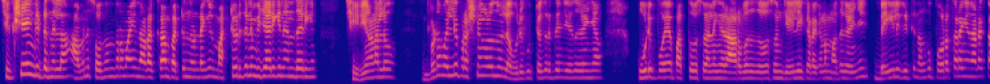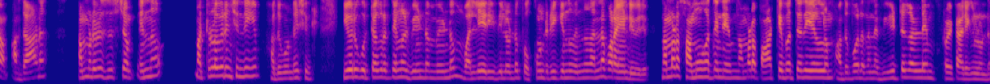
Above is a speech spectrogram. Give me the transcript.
ശിക്ഷയും കിട്ടുന്നില്ല. അവന് സ്വതന്ത്രമായി നടക്കാൻ പറ്റുന്നുണ്ടെങ്കിൽ മറ്റൊരുത്തനും വിചാരിക്കുന്നത് എന്തായിരിക്കും? ശരിയാണല്ലോ. ഇവിടെ വലിയ പ്രശ്നങ്ങളൊന്നുമില്ല. ഒരു കുറ്റകൃത്യം ചെയ്തു കഴിഞ്ഞാൽ കൂടിപ്പോയ പത്ത് ദിവസം അല്ലെങ്കിൽ ഒരു അറുപത് ദിവസം ജയിലിൽ കിടക്കണം. അത് കഴിഞ്ഞ് ബെയിൽ കിട്ടി നമുക്ക് പുറത്തിറങ്ങി നടക്കാം. അതാണ് നമ്മുടെ ഒരു സിസ്റ്റം എന്ന് മറ്റുള്ളവരും ചിന്തിക്കും. അതുകൊണ്ട് ഈ ഒരു കുറ്റകൃത്യങ്ങൾ വീണ്ടും വീണ്ടും വലിയ രീതിയിലോട്ട് പൊക്കൊണ്ടിരിക്കുന്നു എന്ന് തന്നെ പറയേണ്ടി വരും. നമ്മുടെ സമൂഹത്തിന്റെയും നമ്മുടെ പാഠ്യപദ്ധതികളിലും അതുപോലെ തന്നെ വീട്ടുകളിലെയും കുറേ കാര്യങ്ങളുണ്ട്.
